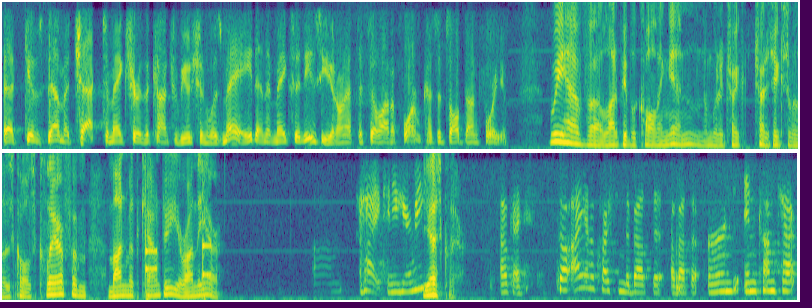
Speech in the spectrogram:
that gives them a check to make sure the contribution was made, and it makes it easy. You don't have to fill out a form because it's all done for you. We have uh, a lot of people calling in. I'm going to try try to take some of those calls. Claire from Monmouth County, you're on the air. Hi, can you hear me? Yes, Claire. Okay. So I have a question about the about the earned income tax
